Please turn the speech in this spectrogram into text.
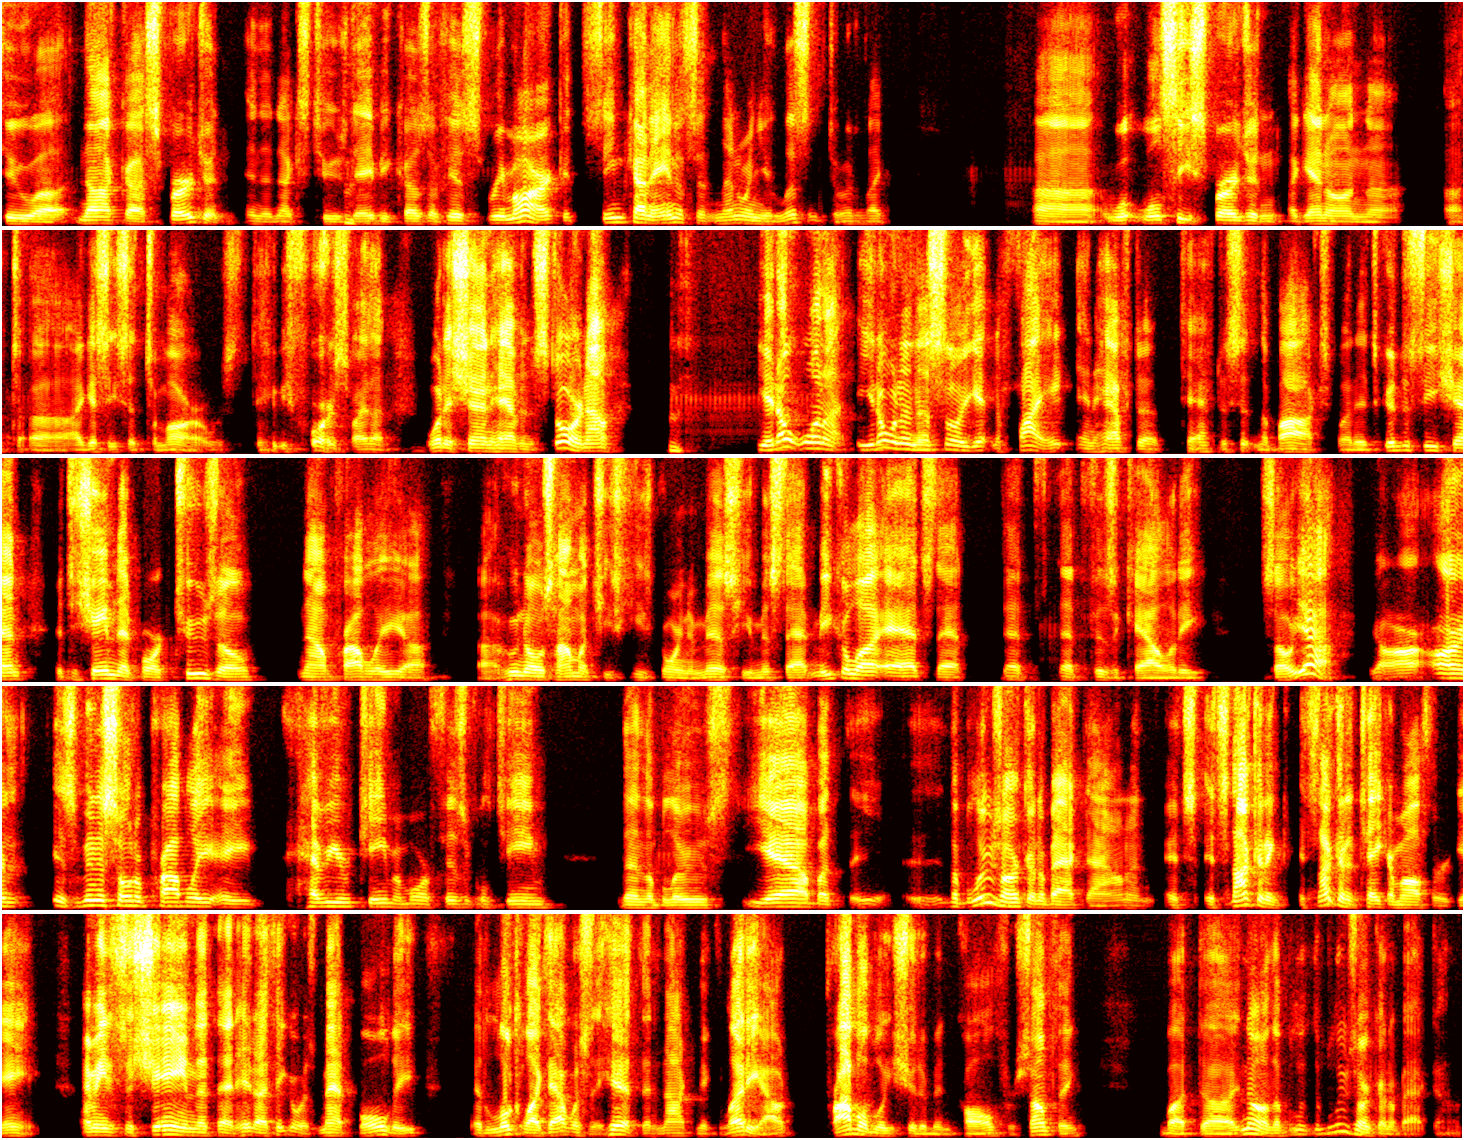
to uh, knock uh, Spurgeon in the next Tuesday because of his remark. It seemed kind of innocent, and then when you listen to it, like uh, we'll, we'll see Spurgeon again on. Uh, uh, t- uh, I guess he said tomorrow was the day before. So I thought, what does Schenn have in store now? You don't want to you don't want to necessarily get in a fight and have to, to have to sit in the box, but it's good to see Schenn. It's a shame that Bortuzzo now probably uh, uh, who knows how much he's, he's going to miss. You miss that. Mikkola adds that that that physicality. So yeah, are, are is Minnesota probably a heavier team, a more physical team than the Blues? Yeah, but the, the Blues aren't going to back down, and it's it's not going to it's not going to take them off their game. I mean, it's a shame that that hit. I think it was Matt Boldy. It looked like that was the hit that knocked Nick Leddy out. Probably should have been called for something, but uh, no, the the Blues aren't going to back down.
